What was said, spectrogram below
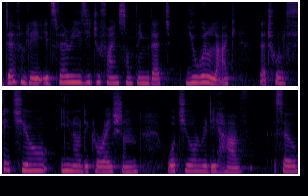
definitely it's very easy to find something that you will like that will fit your inner decoration, what you already have. So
